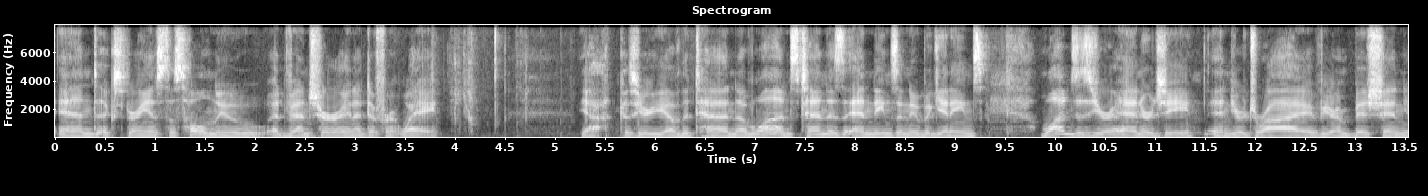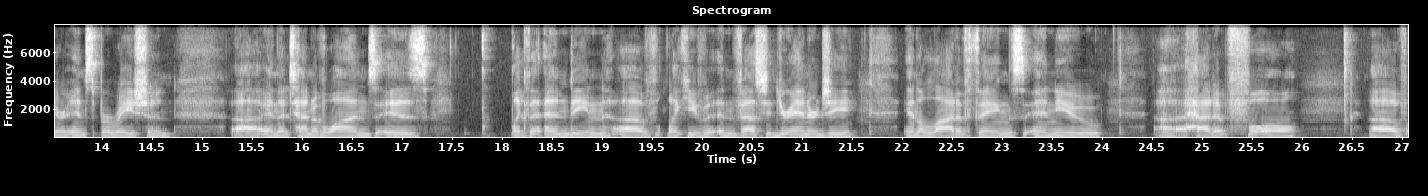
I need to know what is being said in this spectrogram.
and experience this whole new adventure in a different way. Yeah, because here you have the 10 of Wands. 10 is endings and new beginnings. Wands is your energy and your drive, your ambition, your inspiration. Uh, and the Ten of Wands is like the ending of like you've invested your energy in a lot of things and you uh, had it full of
